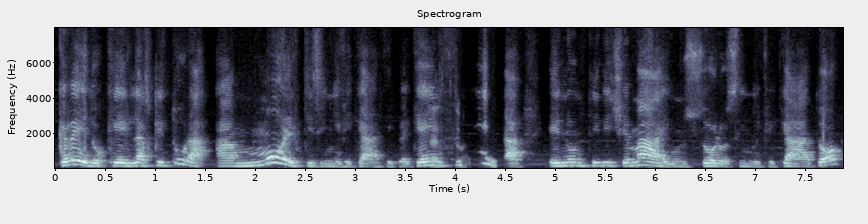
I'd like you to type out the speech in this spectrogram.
credo che la scrittura ha molti significati perché è certo. infinita e non ti dice mai un solo significato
